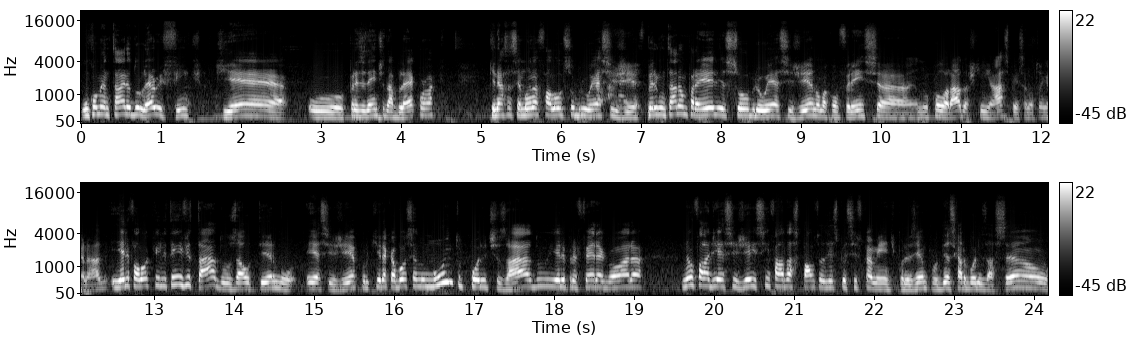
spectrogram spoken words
um comentário do Larry Fink, que é o presidente da BlackRock, que nessa semana falou sobre o ESG. Perguntaram para ele sobre o ESG numa conferência no Colorado, acho que em Aspen, se eu não estou enganado, e ele falou que ele tem evitado usar o termo ESG porque ele acabou sendo muito politizado e ele prefere agora não falar de ESG e sim falar das pautas especificamente, por exemplo, descarbonização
